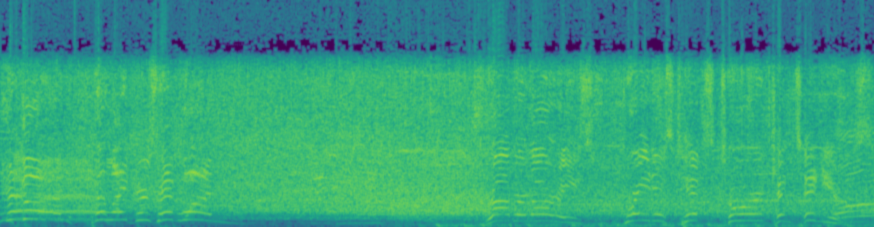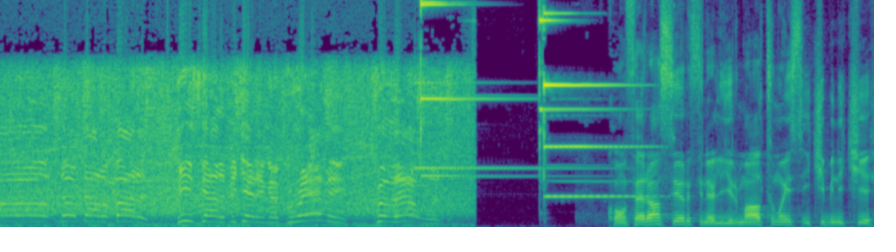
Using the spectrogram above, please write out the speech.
Good! The Lakers have won! Robert Ory's greatest hits tour continues. Oh, no. Be getting a Grammy for that one. Konferans yarı finali 26 Mayıs 2002.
